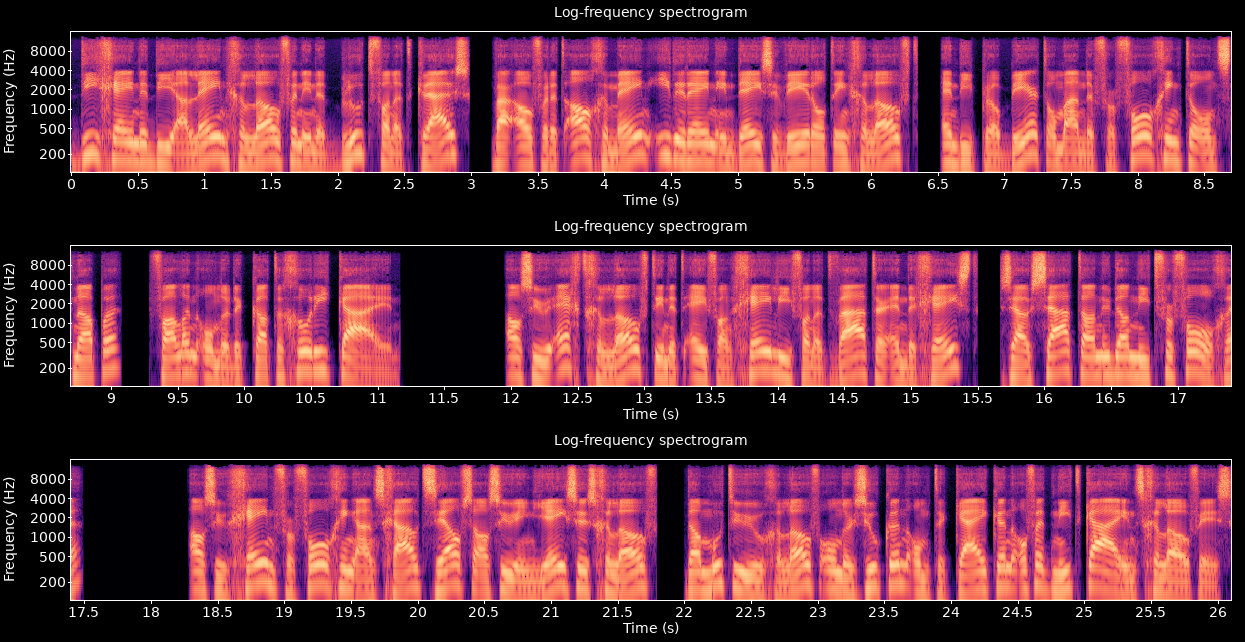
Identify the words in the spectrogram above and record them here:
Diegenen die alleen geloven in het bloed van het kruis, waarover het algemeen iedereen in deze wereld in gelooft, en die probeert om aan de vervolging te ontsnappen, vallen onder de categorie Kain. Als u echt gelooft in het evangelie van het water en de geest, zou Satan u dan niet vervolgen? Als u geen vervolging aanschouwt, zelfs als u in Jezus gelooft, dan moet u uw geloof onderzoeken om te kijken of het niet Kains geloof is.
